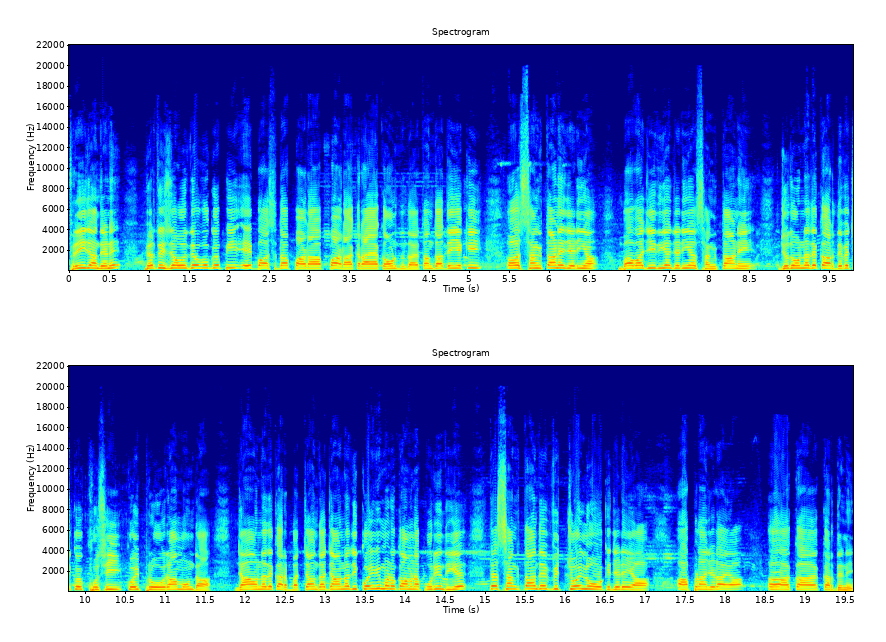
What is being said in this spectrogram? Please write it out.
ਫ੍ਰੀ ਜਾਂਦੇ ਨੇ। ਫਿਰ ਤੁਸੀਂ ਸੋਚਦੇ ਹੋਵੋਗੇ ਵੀ ਇਹ ਬੱਸ ਦਾ ਪਾੜਾ ਭਾੜਾ ਕਿਰਾਇਆ ਕੌਣ ਦਿੰਦਾ ਹੈ ਤੁਹਾਨੂੰ ਦੱਸ ਦਈਏ ਕਿ ਸੰਗਤਾਂ ਨੇ ਜਿਹੜੀਆਂ, ਬਾਬਾ ਜੀ ਦੀਆਂ ਜਿਹੜੀਆਂ ਸੰਗਤਾਂ ਨੇ, ਜਦੋਂ ਉਹਨਾਂ ਦੇ ਘਰ ਦੇ ਵਿੱਚ ਕੋਈ ਖੁਸ਼ੀ, ਕੋਈ ਪ੍ਰੋਗਰਾਮ ਹੁੰਦਾ, ਜਾਂ ਉਹਨਾਂ ਦੇ ਘਰ ਬੱਚਾ ਹੁੰਦਾ, ਜਾਂ ਉਹਨਾਂ ਦੀ ਕੋਈ ਵੀ ਮਨੋਕਾਮਨਾ ਪੂਰੀ ਹੁੰਦੀ ਹੈ ਤੇ ਸੰਗਤਾਂ ਦੇ ਵਿੱਚੋਂ ਹੀ ਲੋਕ ਜਿਹੜੇ ਆ, ਆਪਣਾ ਜਿਹੜਾ ਆ ਕਰਦੇ ਨੇ।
